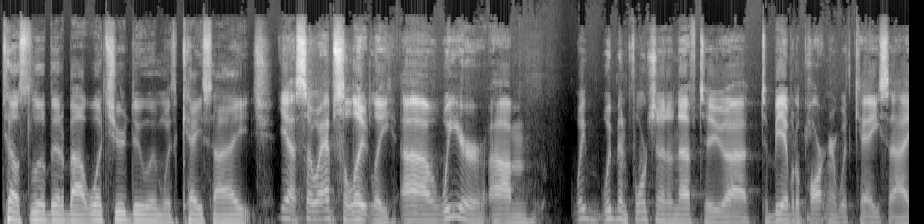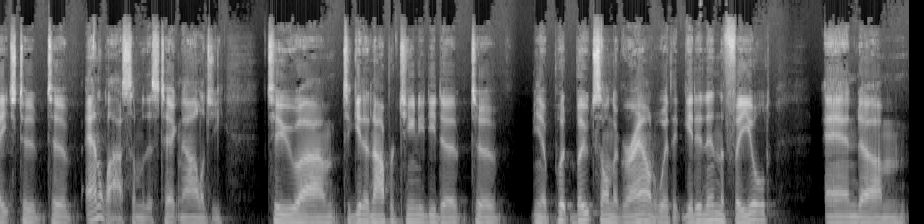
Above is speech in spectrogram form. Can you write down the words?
tell us a little bit about what you're doing with Case IH? Yeah, so absolutely. Uh, we are um, we've we've been fortunate enough to uh, to be able to partner with Case IH to to analyze some of this technology, to um, to get an opportunity to to you know put boots on the ground with it, get it in the field, and um,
